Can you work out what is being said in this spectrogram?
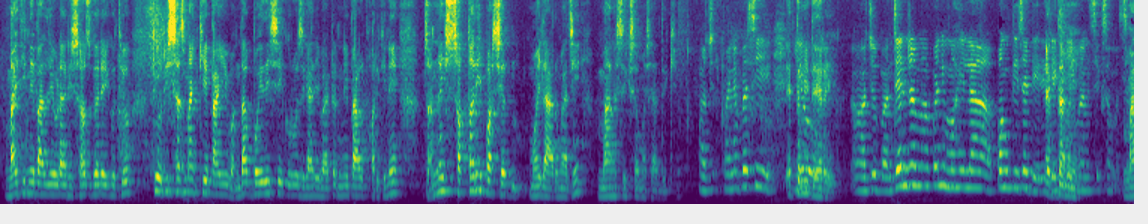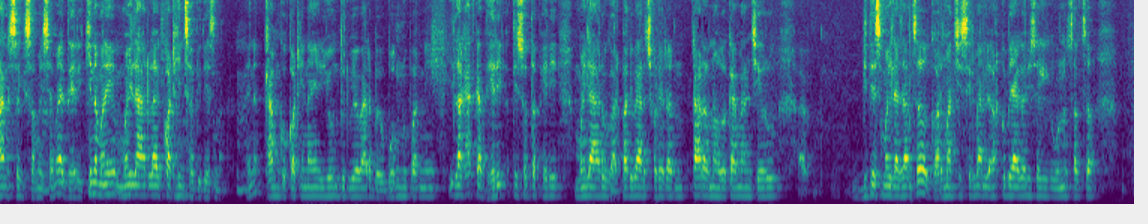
माइती नेपालले एउटा रिसर्च गरेको थियो। त्यो रिसर्चमा के पाइयो भन्दा वैदेशिक रोजगारीबाट नेपाल फर्किने झन्डै सत्तरी पर्सेन्ट महिलाहरूमा चाहिँ मानसिक समस्या देखियो। हजुर भनेपछि एकदमै धेरै। हजुर जेन्डरमा पनि महिला पङ्क्ति चाहिँ धेरै एकदमै। मानसिक समस्या। मानसिक समस्यामा धेरै। किनभने महिलाहरूलाई कठिन छ विदेशमा होइन? कामको कठिनाइ यौन दुर्व्यवहार भोग्नुपर्ने लगायतका धेरै त्यसो त फेरि महिलाहरू घर परिवार छोडेर टाढा नगएका मान्छेहरू विदेश महिला जान्छ घरमा चाहिँ श्रीमानले अर्को बिहा गरिसकेको हुनसक्छ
